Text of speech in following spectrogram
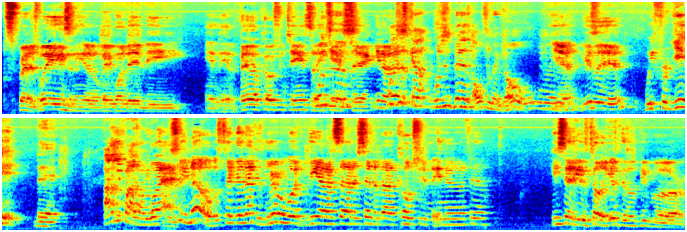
spread his wings and, you know, maybe one day be in the NFL coaching team, so Which he can't say, you know, which, is kind of, which has been his ultimate goal. I mean, yeah, usually is. We forget that. I you probably don't Well, actually, no. Let's take that back. Because remember what Deion Sanders said about coaching in the NFL? He said he was totally good because those people are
